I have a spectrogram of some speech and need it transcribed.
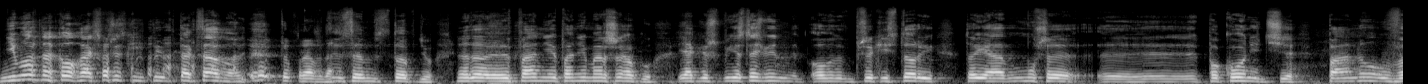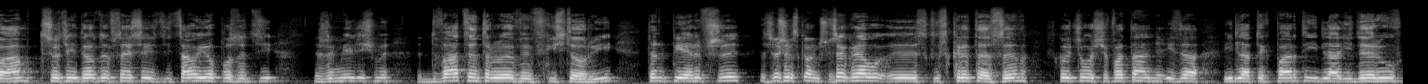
Nie można kochać wszystkich tak samo, nie? To prawda. w tym samym stopniu. No to panie, panie marszałku, jak już jesteśmy przy historii, to ja muszę pokłonić się panu, wam, trzeciej drodze, w sensie całej opozycji, że mieliśmy dwa centrolewy w historii. Ten pierwszy przegrał e, z, z Kretesem. Skończyło się fatalnie i, za, i dla tych partii, i dla liderów,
